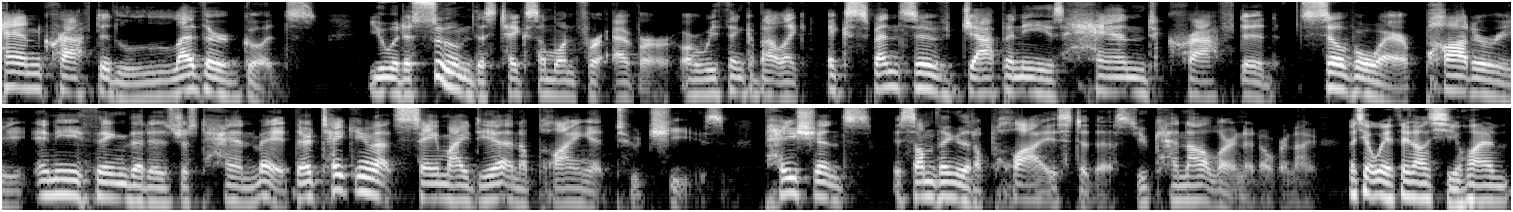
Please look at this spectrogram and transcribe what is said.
handcrafted leather goods. You would assume this takes someone forever. Or we think about like expensive Japanese handcrafted silverware, pottery, anything that is just handmade. They're taking that same idea and applying it to cheese. Patience is something that applies to this. You cannot learn it overnight. 而且我也非常喜欢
